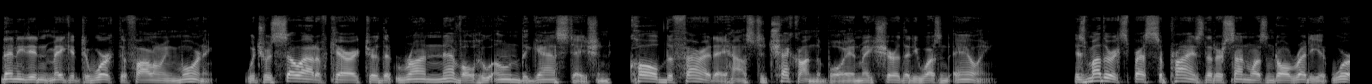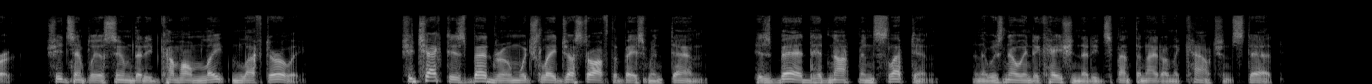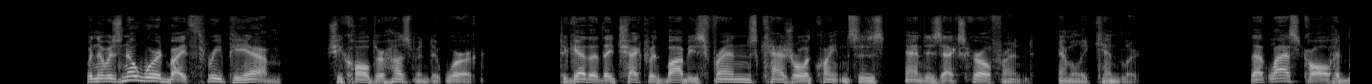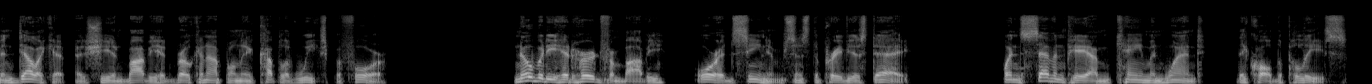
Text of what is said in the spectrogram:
Then he didn't make it to work the following morning, which was so out of character that Ron Neville, who owned the gas station, called the Faraday house to check on the boy and make sure that he wasn't ailing. His mother expressed surprise that her son wasn't already at work. She'd simply assumed that he'd come home late and left early. She checked his bedroom, which lay just off the basement den. His bed had not been slept in, and there was no indication that he'd spent the night on the couch instead. When there was no word by 3 p.m., she called her husband at work. Together they checked with Bobby's friends, casual acquaintances, and his ex girlfriend, Emily Kindler. That last call had been delicate, as she and Bobby had broken up only a couple of weeks before. Nobody had heard from Bobby or had seen him since the previous day. When 7 p.m. came and went, they called the police.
